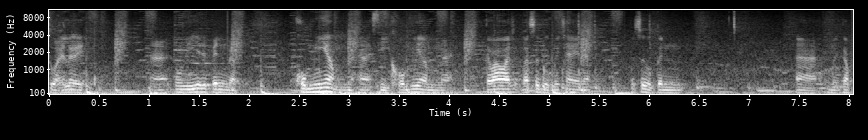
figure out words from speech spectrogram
สวยเลยนะฮะตรงนี้จะเป็นแบบโครเมียมนะฮะสีโครเมียมนะแต่ว่าวัสดุไม่ใช่นะวัสดุเป็นอ่าเหมือนกับ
